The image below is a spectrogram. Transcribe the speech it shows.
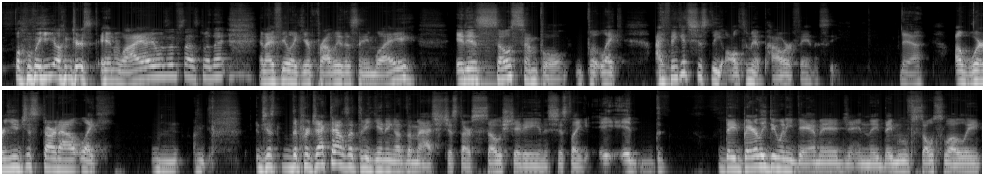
fully understand why I was obsessed with it. And I feel like you're probably the same way. It is Mhm. so simple, but like I think it's just the ultimate power fantasy. Yeah. Uh, where you just start out like n- just the projectiles at the beginning of the match just are so shitty and it's just like it, it they barely do any damage and they, they move so slowly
